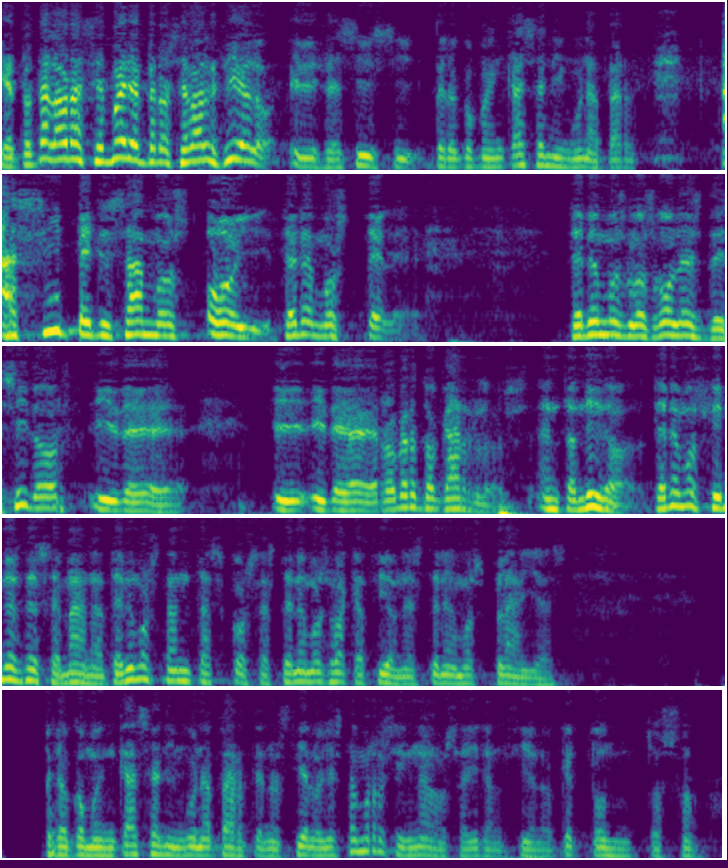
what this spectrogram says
que total ahora se muere pero se va al cielo. Y dice, sí, sí, pero como en casa en ninguna parte. Así pensamos hoy, tenemos tele. Tenemos los goles de Sidorf y de, y, de Roberto Carlos, ¿entendido? Tenemos fines de semana, tenemos tantas cosas, tenemos vacaciones, tenemos playas. Pero como en casa en ninguna parte no es cielo, y estamos resignados a ir al cielo, qué tontos somos.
